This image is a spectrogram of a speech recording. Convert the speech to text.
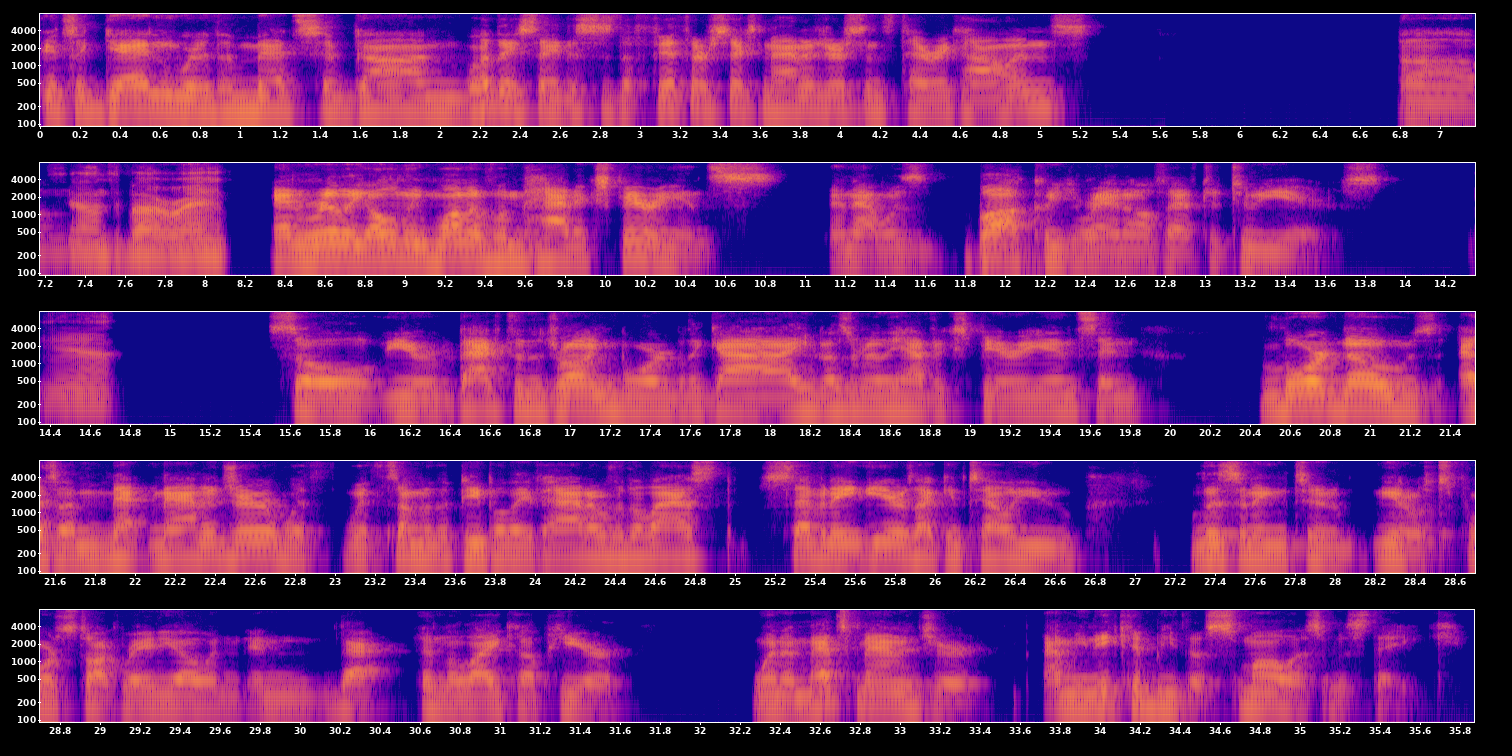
it's again where the Mets have gone. What they say? This is the fifth or sixth manager since Terry Collins. Um, Sounds about right. And really, only one of them had experience, and that was Buck, who you ran off after two years. Yeah. So you're back to the drawing board with a guy who doesn't really have experience, and Lord knows, as a Met manager, with with some of the people they've had over the last seven, eight years, I can tell you listening to you know sports talk radio and and that and the like up here when a Mets manager I mean it could be the smallest mistake.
